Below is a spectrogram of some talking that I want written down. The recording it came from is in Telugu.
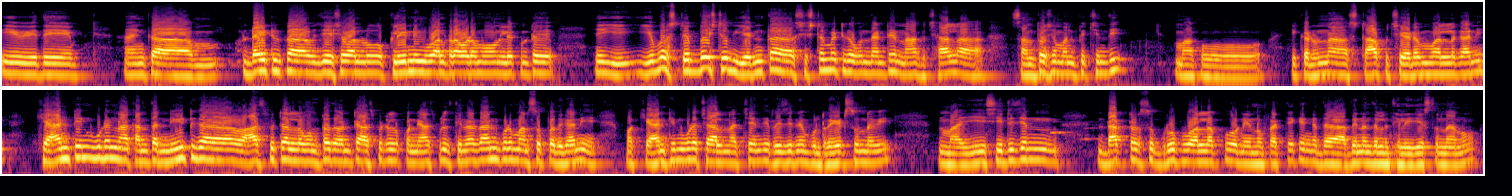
ఈ- ఇది ఇంకా డైట్ చేసేవాళ్ళు క్లీనింగ్ వాళ్ళు రావడము లేకుంటే ఎవరు స్టెప్ బై స్టెప్ ఎంత సిస్టమేటిక్గా ఉందంటే నాకు చాలా సంతోషం అనిపించింది. మాకు ఇక్కడున్న స్టాఫ్ చేయడం వల్ల కానీ క్యాంటీన్ కూడా నాకు అంత నీట్గా హాస్పిటల్లో ఉంటుందో అంటే హాస్పిటల్లో కొన్ని హాస్పిటల్ తినడానికి కూడా మనసు ఒప్పదు కానీ మా క్యాంటీన్ కూడా చాలా నచ్చింది. రీజనబుల్ రేట్స్ ఉన్నవి. మా ఈ సిటిజన్ డాక్టర్స్ గ్రూప్ వాళ్ళకు నేను ప్రత్యేకంగా అభినందనలు తెలియజేస్తున్నాను.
